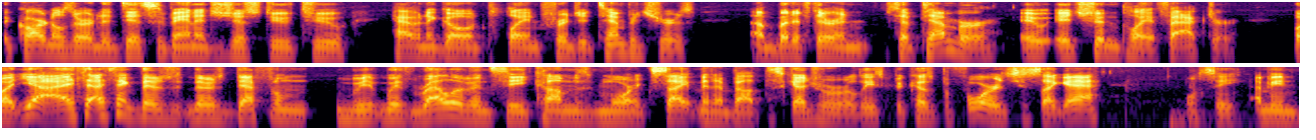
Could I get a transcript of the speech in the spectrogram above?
the Cardinals are at a disadvantage just due to having to go and play in frigid temperatures. Uh, but if they're in September, it, it shouldn't play a factor. But yeah, I, th- I think there's there's definitely with relevancy comes more excitement about the schedule release because before it's just like, eh, we'll see. I mean,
